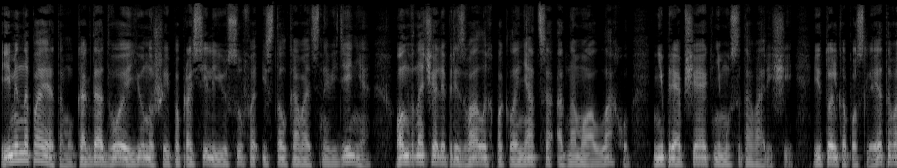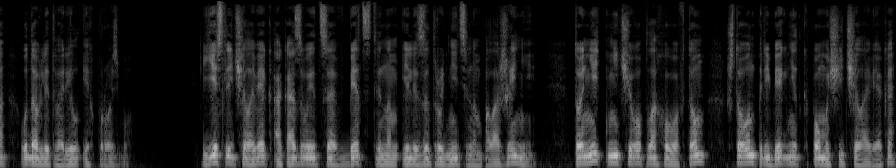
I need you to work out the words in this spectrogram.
Именно поэтому, когда двое юношей попросили Юсуфа истолковать сновидения, он вначале призвал их поклоняться одному Аллаху, не приобщая к нему сотоварищей, и только после этого удовлетворил их просьбу. Если человек оказывается в бедственном или затруднительном положении, то нет ничего плохого в том, что он прибегнет к помощи человека,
